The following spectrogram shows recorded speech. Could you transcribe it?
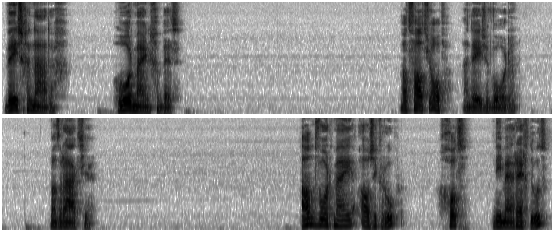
Wees genadig. Hoor mijn gebed. Wat valt je op aan deze woorden? Wat raakt je? Antwoord mij als ik roep, God die mij recht doet.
